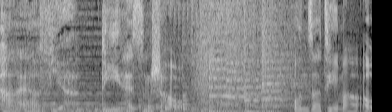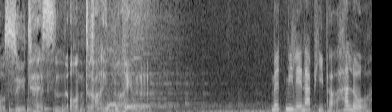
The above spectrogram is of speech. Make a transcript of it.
HR4, die Hessenschau. Unser Thema aus Südhessen und Rhein-Main. Mit Milena Pieper. Hallo.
